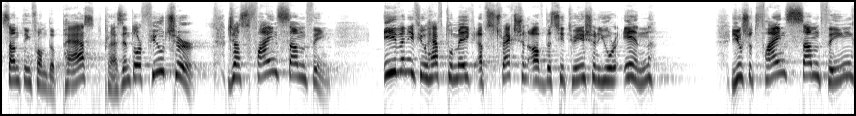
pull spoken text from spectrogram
something from the past, present, or future. Just find something. Even if you have to make abstraction of the situation you're in, you should find something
